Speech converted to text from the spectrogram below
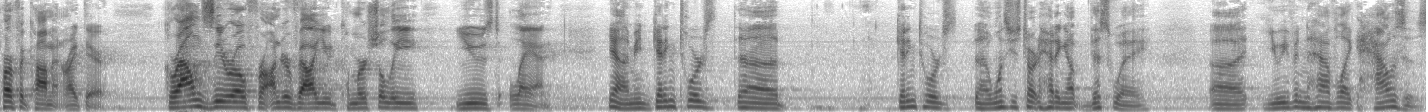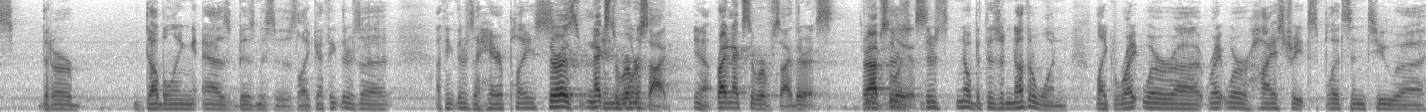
Perfect comment right there. Ground zero for undervalued, commercially used land. Yeah, I mean, getting towards the, getting towards uh, once you start heading up this way, uh, you even have like houses that are doubling as businesses. Like I think there's a, I think there's a hair place. There is next to one of- Riverside. yeah, Right next to Riverside, there is. There absolutely there's, is. There's no, but there's another one, like right where uh, right where High Street splits into uh,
